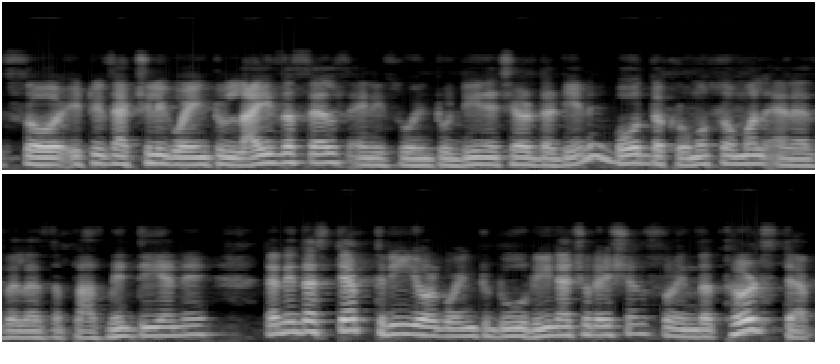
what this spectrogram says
so it is actually going to lyse the cells and it's going to denature the DNA both the chromosomal and as well as the plasmid DNA. Then in the step 3 you are going to do renaturation. So in the third step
